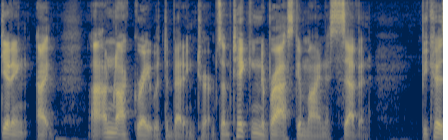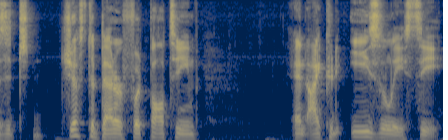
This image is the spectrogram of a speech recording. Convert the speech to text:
getting. I I'm not great with the betting terms. I'm taking Nebraska minus seven because it's just a better football team, and I could easily see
